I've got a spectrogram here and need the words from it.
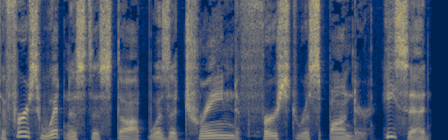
The first witness to stop was a trained first responder. He said,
